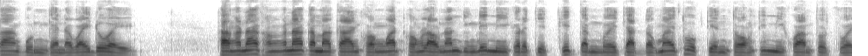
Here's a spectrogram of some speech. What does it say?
สร้างบุญกันเอาไว้ด้วย ทางคณะของคณะกรรมการของวัดของเรานั้นจึงได้มีกระจิตคิดดำเนวยจัดดอกไม้ทูบเทียนทองที่มีความสดสวย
